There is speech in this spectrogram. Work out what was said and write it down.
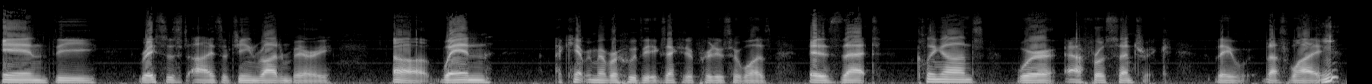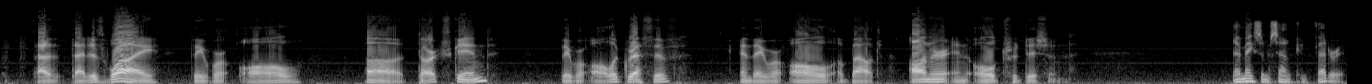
in the racist eyes of Gene Roddenberry, uh, when I can't remember who the executive producer was, is that Klingons were Afrocentric. They that's why Hmm? That that is why they were all uh, dark skinned, they were all aggressive, and they were all about honor and old tradition. That makes them sound Confederate.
